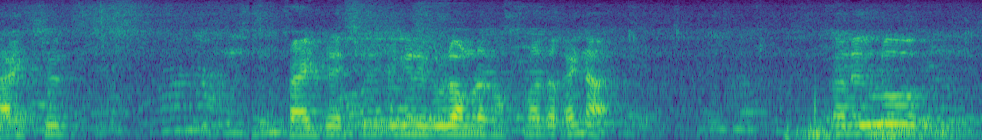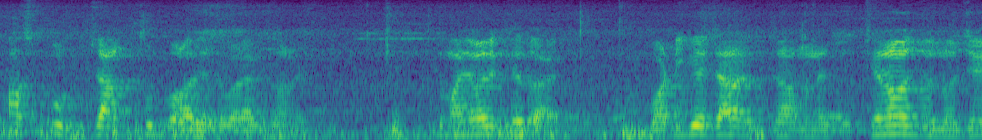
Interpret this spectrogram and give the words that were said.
রাইসের ফ্রাইড রাইস চিলি চিকেন এগুলো আমরা সবসময় তো খাই না। কারণ এগুলো ফাস্ট ফুড জাঙ্ক ফুড বলা যেতে পারে এক ধরনের। কিন্তু মাঝে মাঝে খেতে হয়। বডিকে মানে চেনার জন্য যে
